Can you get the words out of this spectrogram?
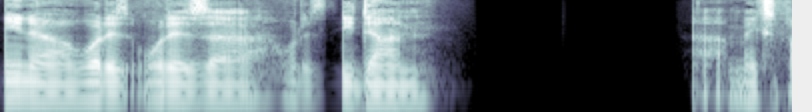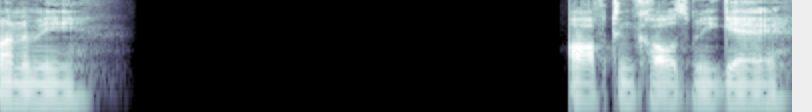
You know what is what is uh what has he done? Uh, makes fun of me, often calls me gay.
